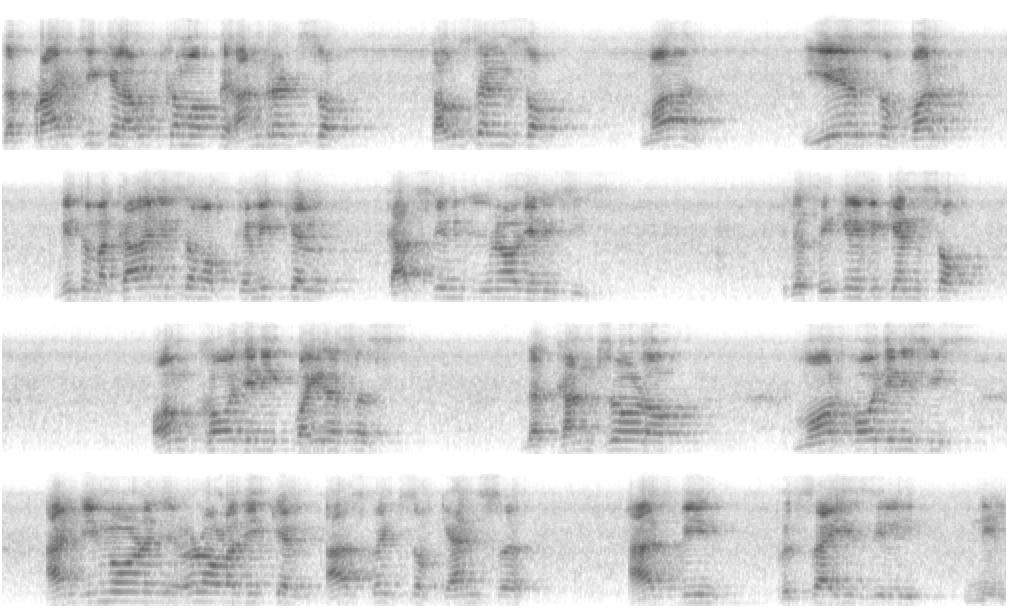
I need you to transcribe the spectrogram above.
the practical outcome of the hundreds of thousands of man years of work with the mechanism of chemical carcinogenesis, the significance of oncogenic viruses, the control of morphogenesis and immunological aspects of cancer has been precisely nil.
